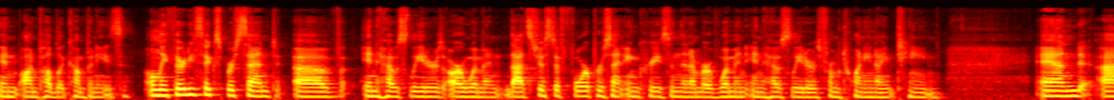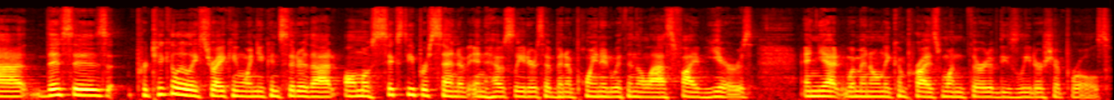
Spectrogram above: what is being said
in, on public companies. Only 36% of in house leaders are women. That's just a 4% increase in the number of women in house leaders from 2019. And uh, this is particularly striking when you consider that almost 60% of in house leaders have been appointed within the last five years, and yet women only comprise one third of these leadership roles.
